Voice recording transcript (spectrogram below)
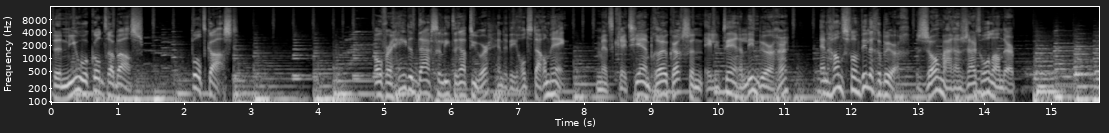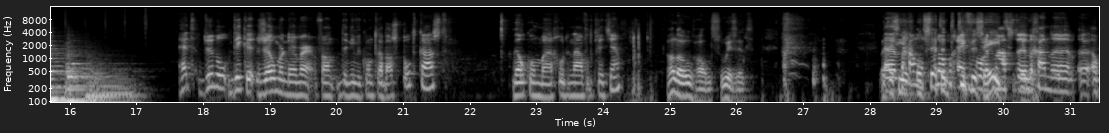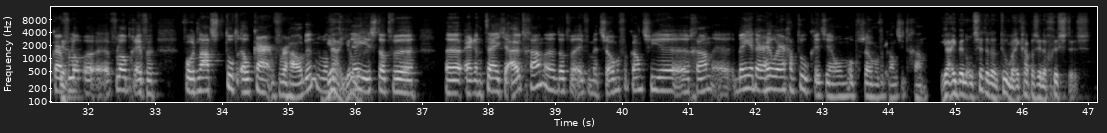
De nieuwe Contrabas. Podcast. Over hedendaagse literatuur en de wereld daaromheen. Met Chrétien Breukers, een elitaire Limburger. En Hans van Willigenburg, zomaar een Zuid-Hollander. Het dubbel dikke zomernummer van de nieuwe Contrabas podcast. Welkom, uh, goedenavond Chrétien. Hallo Hans, hoe is het? Het is uh, we gaan ontzettend even voor het laatste, We gaan uh, elkaar ja. voorlo voorlopig even voor het laatst tot elkaar verhouden. Want ja, het idee jammer. is dat we er een tijdje uitgaan. dat we even met zomervakantie gaan. ben je daar heel erg aan toe, Chrétien, om op zomervakantie te gaan? Ja, ik ben ontzettend aan toe, maar ik ga pas in augustus.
